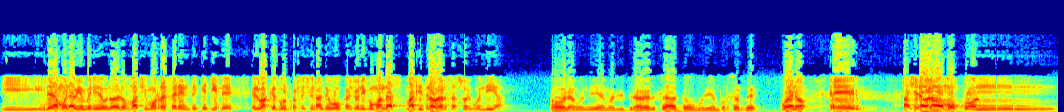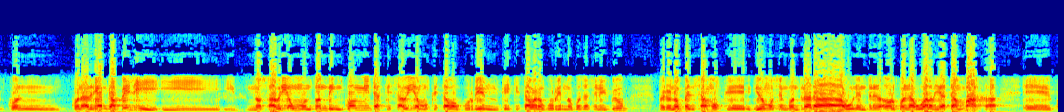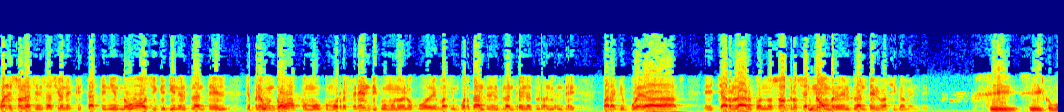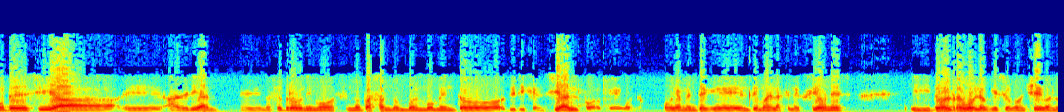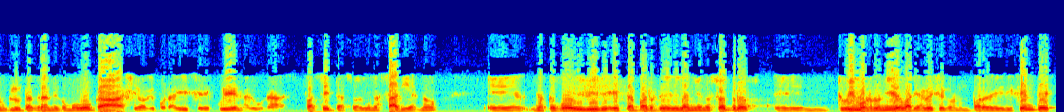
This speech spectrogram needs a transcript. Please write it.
y, le damos la bienvenida a uno de los máximos referentes que tiene el básquetbol profesional de Boca. Johnny, ¿cómo andás? Mati Traversa soy, buen día. Hola, buen día Mati Traversa, todo muy bien por suerte. Bueno, eh, ayer hablábamos con, con, con Adrián Capelli y, y, nos abría un montón de incógnitas que sabíamos que estaba ocurriendo, que, estaban ocurriendo cosas en el club, pero no pensamos que, íbamos a encontrar a, un entrenador con la guardia tan baja. Eh, ¿Cuáles son las sensaciones que estás teniendo vos y que tiene el plantel? Te pregunto a vos como, como referente y como uno de los jugadores más importantes del plantel, naturalmente, para que puedas eh, charlar con nosotros en nombre del plantel, básicamente. Sí, sí, como te decía eh, Adrián, eh, nosotros venimos no pasando un buen momento dirigencial porque, bueno, obviamente que el tema de las elecciones y todo el revuelo que eso conlleva en un club tan grande como Boca lleva a que por ahí se descuiden algunas facetas o algunas áreas, ¿no? Eh, nos tocó vivir esta parte del año nosotros, eh, estuvimos reunidos varias veces con un par de dirigentes,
